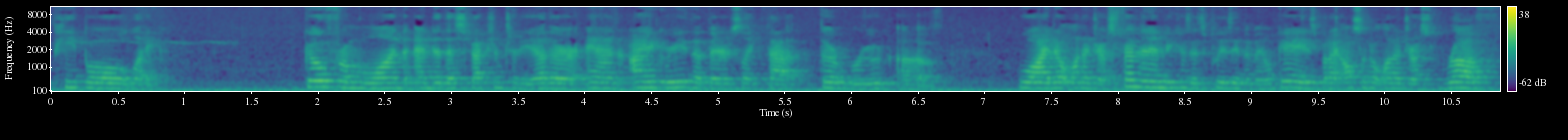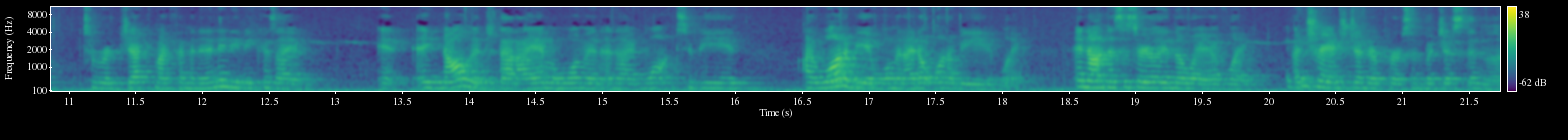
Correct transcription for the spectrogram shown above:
people like go from one end of the spectrum to the other. And I agree that there's like that the root of well, I don't want to dress feminine because it's pleasing the male gaze, but I also don't want to dress rough to reject my femininity because I acknowledge that I am a woman and I want to be I want to be a woman. I don't want to be like and not necessarily in the way of like a transgender person, but just in the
